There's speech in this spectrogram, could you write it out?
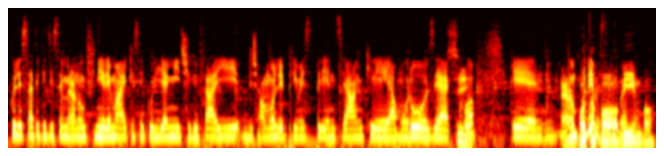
quell'estate che ti sembra non finire mai, che sei con gli amici, che fai diciamo le prime esperienze anche amorose, ecco. E era non un po' troppo bimbo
